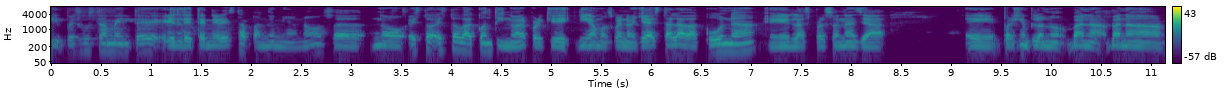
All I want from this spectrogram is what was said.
Y pues justamente el detener esta pandemia, ¿no? O sea, no, esto, esto va a continuar porque, digamos, bueno, ya está la vacuna, eh, las personas ya, eh, por ejemplo, no, van a, van a,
